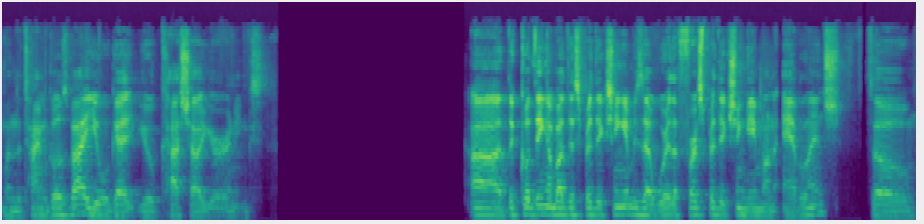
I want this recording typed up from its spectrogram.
when the time goes by, you will get you'll cash out your earnings. Uh, the cool thing about this prediction game is that we're the first prediction game on Avalanche, so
